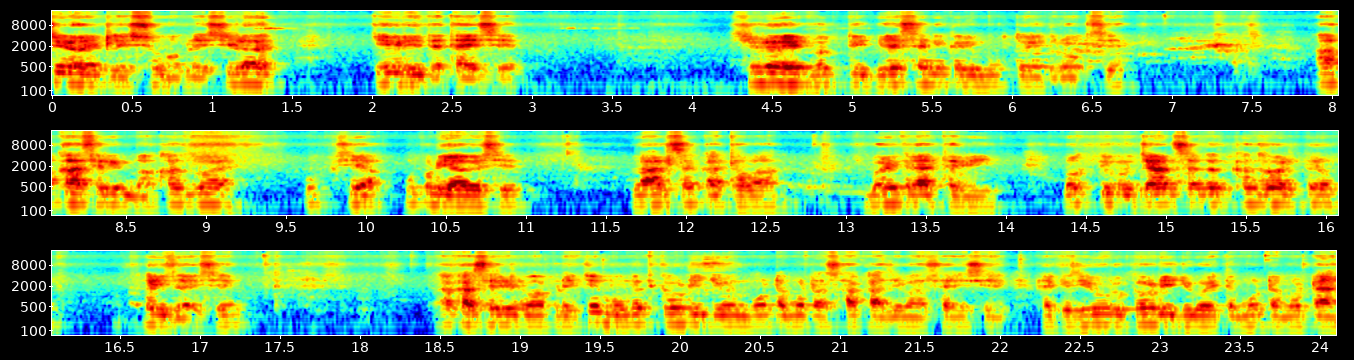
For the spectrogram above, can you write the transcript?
શીળો એટલે શું? આપણે શીળો કેવી રીતે થાય છે? શીળો એક વ્યક્તિ બેસની કરી મૂકતો એક રોગ છે. આખા શરીરમાં ખંજવાળ ઉપસ્યા ઉપડી આવે છે. લાલ સક્કા થવા બળતરા થવી, ભક્તિનું ધ્યાન સતત ખંજવાળ તરફ થઈ જાય છે. આખા શરીરમાં આપણે કેમ મત કવડી ગયો મોટા મોટા શાખા જેવા થાય છે. કારણ કે જીવડું કવડી ગયું હોય તો મોટા મોટા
